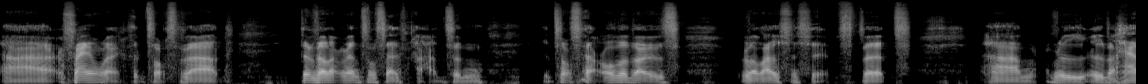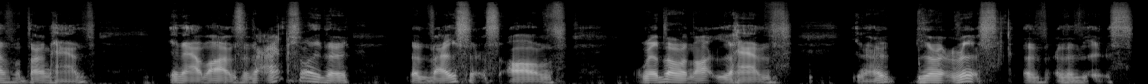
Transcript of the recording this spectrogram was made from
uh, framework that talks about developmental safeguards, and it talks about all of those relationships that um, we either have or don't have in our lives, and actually the the basis of whether or not you have, you know, you're at risk of, of abuse,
